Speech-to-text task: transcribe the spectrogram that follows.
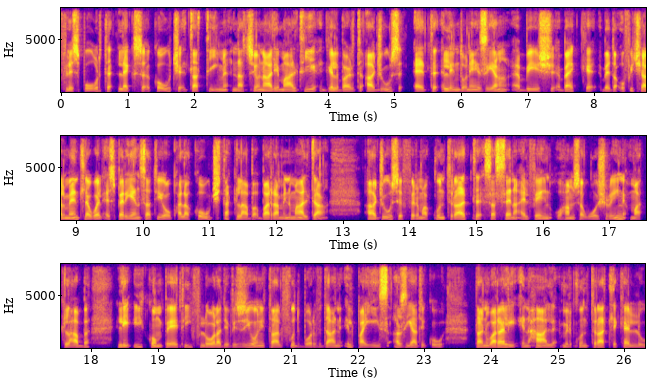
Fl-isport, l-eks coach tat-tim nazzjonali Malti Gilbert Agius qed l-Indoneżja biex b'hekk beda uffiċjalment l-ewwel esperjenza tiegħu bħala coach ta' klabb barra minn Malta Agius iffirma kuntratt sas-sena 2025 ma' klabb li jikkompeti fl-ogħla diviżjoni tal-futbol f'dan il-pajjiż Asjatiku. Dan wara li nħall mill-kuntratt li kellu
